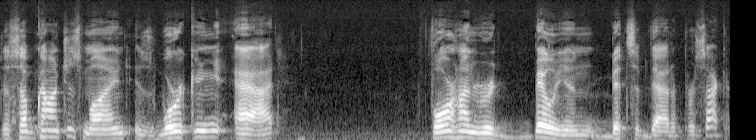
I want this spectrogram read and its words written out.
The subconscious mind is working at 400 billion bits of data per second.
